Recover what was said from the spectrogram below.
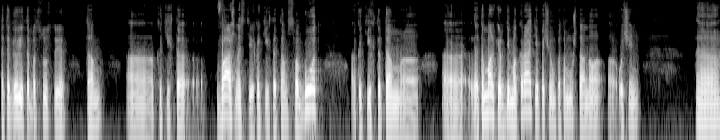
это говорит об отсутствии там а, каких-то важности, каких-то там свобод, каких-то там а, Э, это маркер демократии. Почему? Потому что оно э, очень... Э,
